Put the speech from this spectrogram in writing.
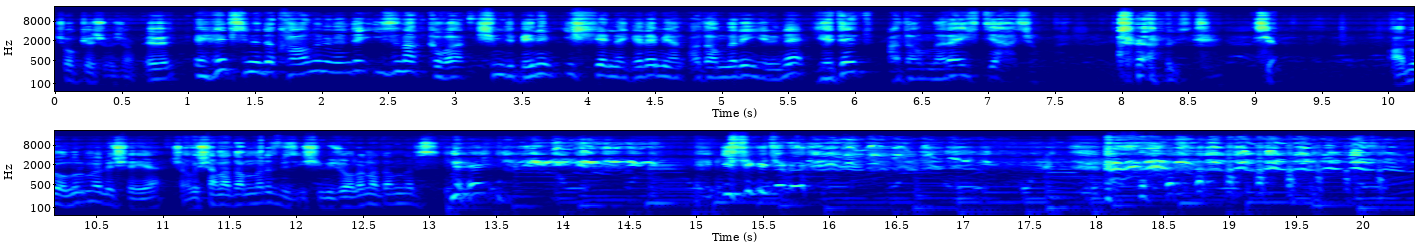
Çok geç hocam. Evet. E hepsinin de kanun önünde izin hakkı var. Şimdi benim iş yerine gelemeyen adamların yerine yedek adamlara ihtiyacım var. Ya, abi olur mu öyle şey ya? Çalışan adamlarız biz. işi gücü olan adamlarız. İşi gücü mü?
